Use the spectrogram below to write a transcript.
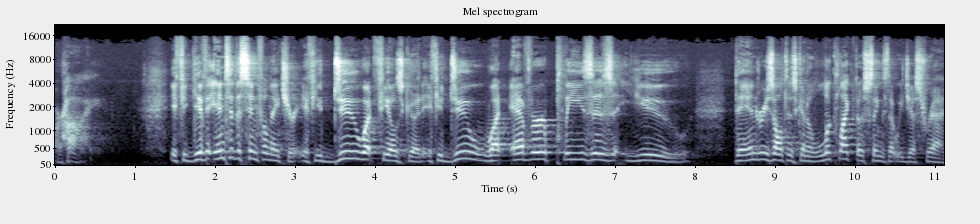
are high. If you give into the sinful nature, if you do what feels good, if you do whatever pleases you, the end result is going to look like those things that we just read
